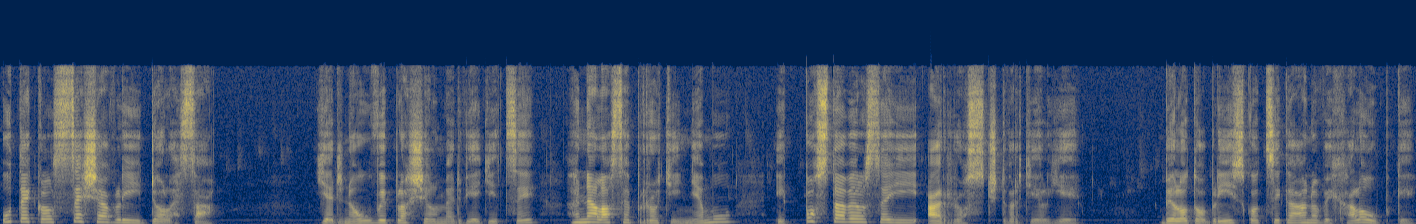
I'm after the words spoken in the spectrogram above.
utekl se šavlí do lesa. Jednou vyplašil medvědici, hnala se proti němu, i postavil se jí a rozčtvrtil ji. Bylo to blízko cikánovy chaloupky.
